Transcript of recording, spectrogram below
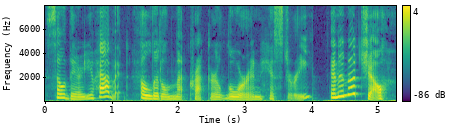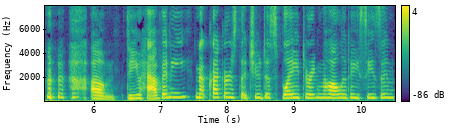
So there you have it a little Nutcracker lore and history in a nutshell. um, do you have any nutcrackers that you display during the holiday season?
